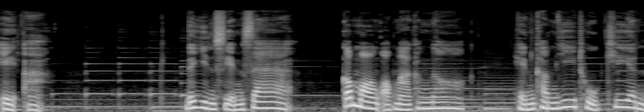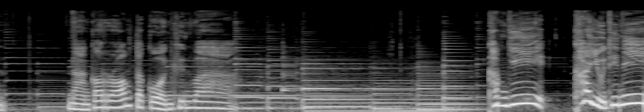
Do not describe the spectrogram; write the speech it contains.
เอะอะ ได้ยินเสียงแซ่ก็มองออกมาข้างนอก เห็นคำยี่ถูกเคี่ยน นางก็ร้องตะโกนขึ้นว่าคำยี่ ข้าอยู่ที่นี่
